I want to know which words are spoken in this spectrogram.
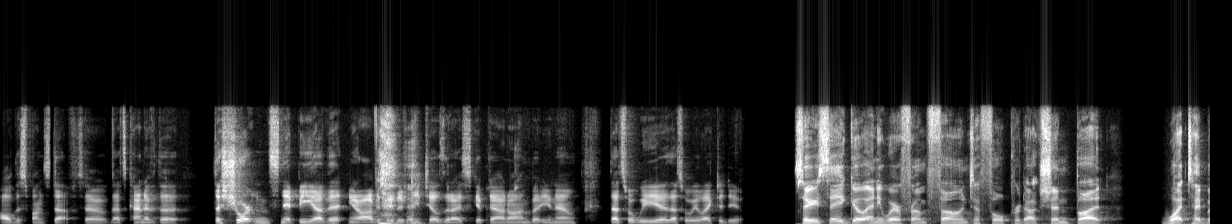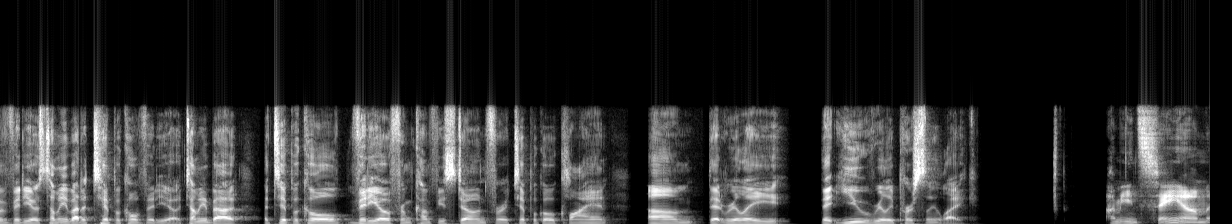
all this fun stuff. So that's kind of the the short and snippy of it. You know, obviously there's details that I skipped out on, but you know, that's what we uh, that's what we like to do. So you say go anywhere from phone to full production, but what type of videos? Tell me about a typical video. Tell me about a typical video from Comfy Stone for a typical client um, that really that you really personally like. I mean, Sam,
